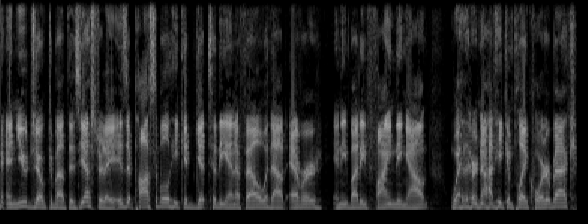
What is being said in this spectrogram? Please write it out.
and you joked about this yesterday, is it possible he could get to the NFL without ever anybody finding out whether or not he can play quarterback?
